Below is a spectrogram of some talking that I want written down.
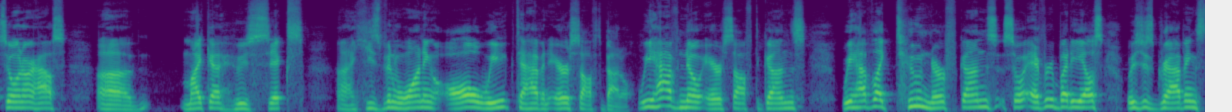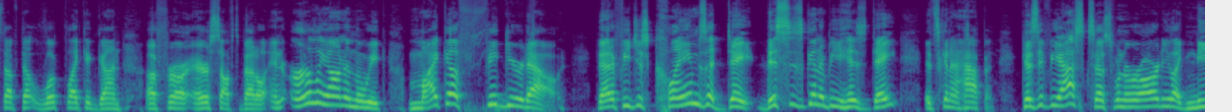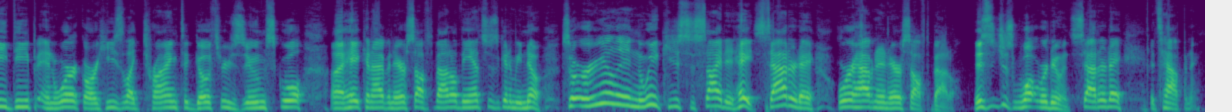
So in our house, uh, Micah, who's six, uh, he's been wanting all week to have an airsoft battle. We have no airsoft guns. We have like two Nerf guns. So everybody else was just grabbing stuff that looked like a gun uh, for our airsoft battle. And early on in the week, Micah figured out that if he just claims a date, this is going to be his date, it's going to happen. Because if he asks us when we're already like knee deep in work or he's like trying to go through Zoom school, uh, hey, can I have an airsoft battle? The answer is going to be no. So early in the week, he just decided, hey, Saturday, we're having an airsoft battle. This is just what we're doing. Saturday, it's happening.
